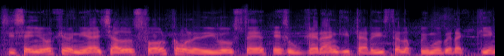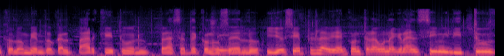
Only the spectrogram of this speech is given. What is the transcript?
Sí, señor, que venía de Shadows Fall, como le digo a usted. Es un gran guitarrista, lo pudimos ver aquí en Colombia en Rock al Parque, tuve el placer de conocerlo. Y yo siempre le había encontrado una gran similitud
